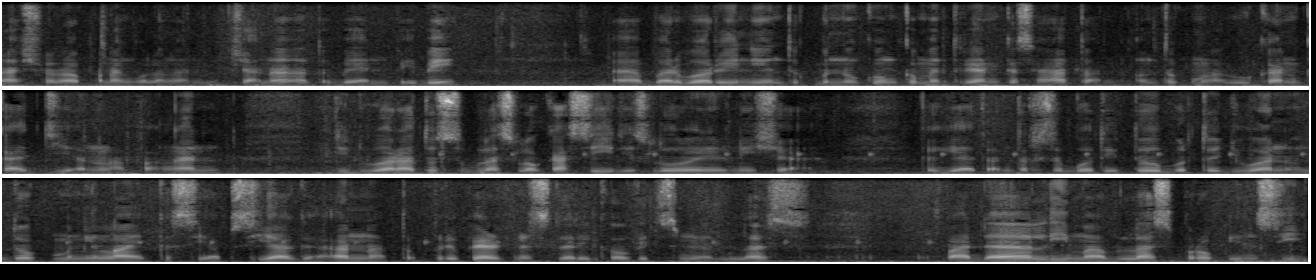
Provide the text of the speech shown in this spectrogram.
Nasional Penanggulangan Bencana atau BNPB baru-baru ini untuk mendukung Kementerian Kesehatan untuk melakukan kajian lapangan di 211 lokasi di seluruh Indonesia. Kegiatan tersebut itu bertujuan untuk menilai kesiapsiagaan atau preparedness dari COVID-19 pada 15 provinsi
